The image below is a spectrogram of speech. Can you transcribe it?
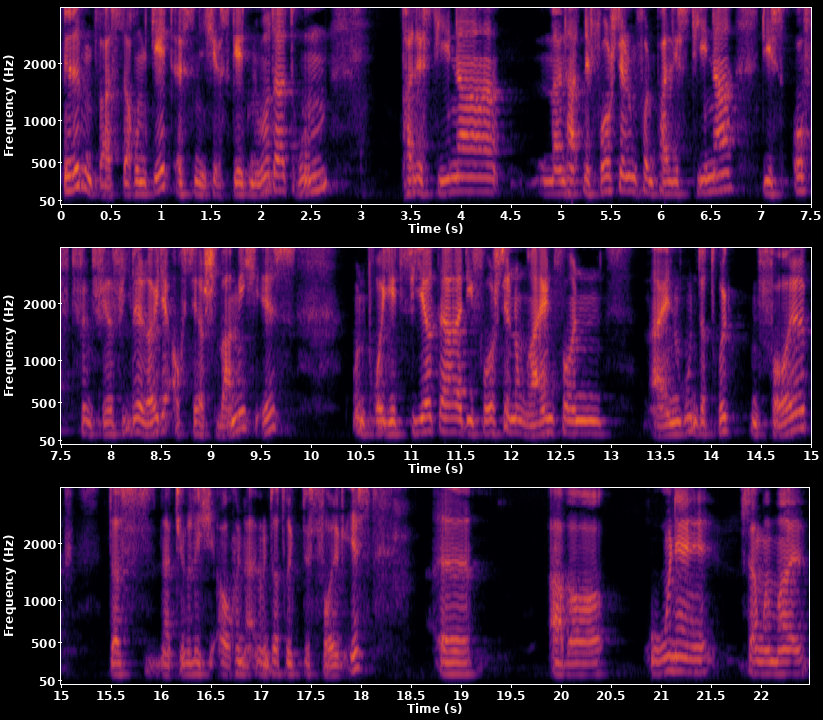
irgendwas. Darum geht es nicht. Es geht nur darum, Palästina man hat eine Vorstellung von Palästina, die es oft für, für, viele Leute auch sehr schwammig ist und projiziert da die Vorstellung rein von einem unterdrückten Volk, das natürlich auch ein unterdrücktes Volk ist, äh, aber ohne, sagen wir mal,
